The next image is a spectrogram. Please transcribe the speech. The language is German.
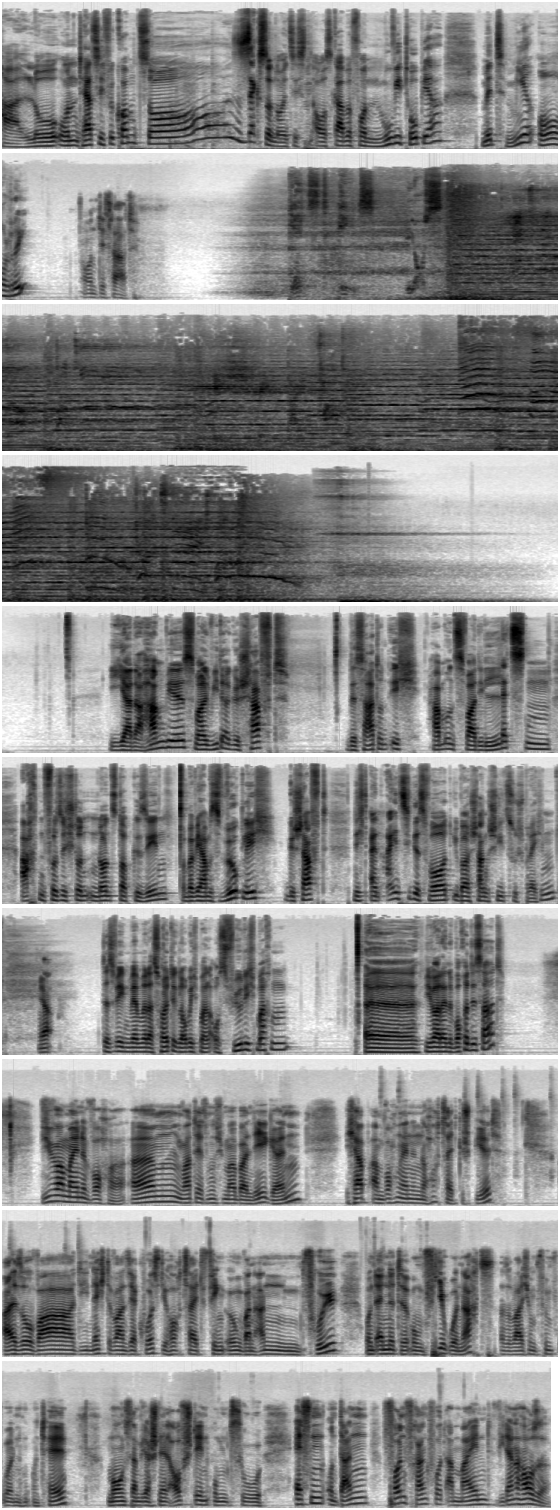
Hallo und herzlich willkommen zur 96. Ausgabe von Movietopia mit mir, Henri. Und Desart. Jetzt geht's los. Ja, da haben wir es mal wieder geschafft. Desart und ich haben uns zwar die letzten 48 Stunden nonstop gesehen, aber wir haben es wirklich geschafft, nicht ein einziges Wort über Shang-Chi zu sprechen. Ja. Deswegen werden wir das heute, glaube ich, mal ausführlich machen. Äh, wie war deine Woche, Desart? Wie war meine Woche? Ähm, warte, jetzt muss ich mal überlegen. Ich habe am Wochenende eine Hochzeit gespielt. Also war, die Nächte waren sehr kurz. Die Hochzeit fing irgendwann an früh und endete um 4 Uhr nachts. Also war ich um 5 Uhr im Hotel. Morgens dann wieder schnell aufstehen, um zu essen und dann von Frankfurt am Main wieder nach Hause.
